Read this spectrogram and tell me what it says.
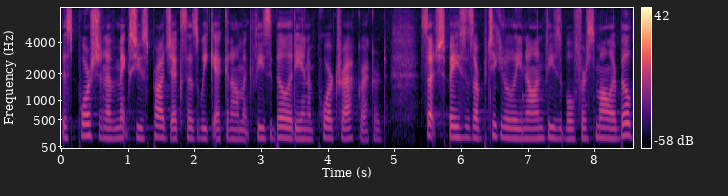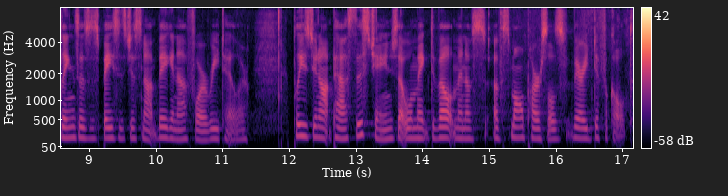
This portion of mixed use projects has weak economic feasibility and a poor track record. Such spaces are particularly non-feasible for smaller buildings as the space is just not big enough for a retailer. Please do not pass this change that will make development of, of small parcels very difficult.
